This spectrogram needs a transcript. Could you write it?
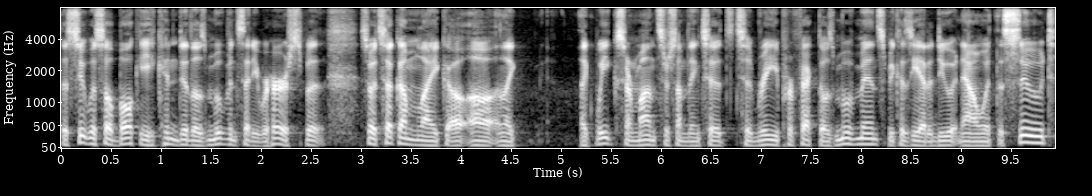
the suit was so bulky he couldn't do those movements that he rehearsed. But so it took him like uh, uh, like like weeks or months or something to to re-perfect those movements because he had to do it now with the suit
